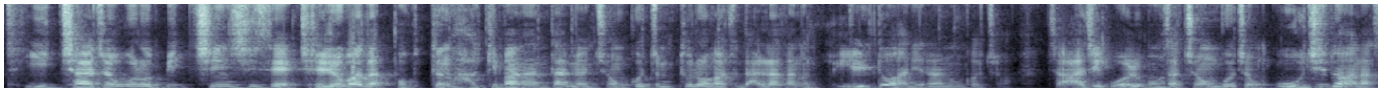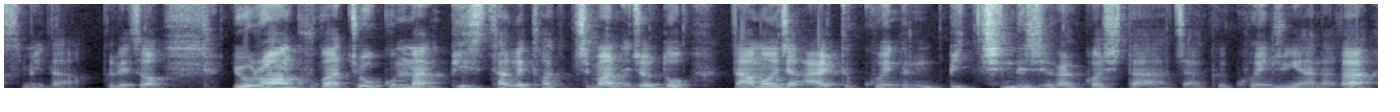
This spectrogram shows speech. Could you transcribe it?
2차적으로 미친 시세, 재료바다 폭등하기만 한다면 정고점 뚫어가지고 날아가는 거 일도 아니라는 거죠. 자, 아직 월봉사 정고점 오지도 않았습니다. 그래서 이러한 구간 조금만 비슷하게 터치만 해줘도 나머지 알트코인들은 미친 듯이 갈 것이다. 자, 그 코인 중에 하나가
